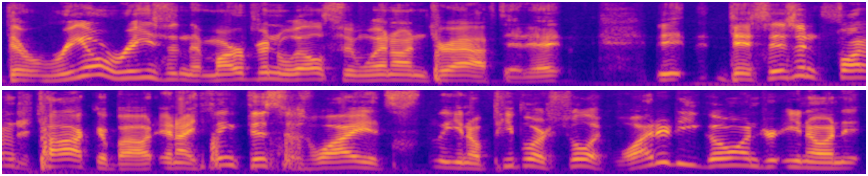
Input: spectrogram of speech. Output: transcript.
the real reason that Marvin Wilson went undrafted, it, it, this isn't fun to talk about, and I think this is why it's you know people are still like, why did he go under you know, and it,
